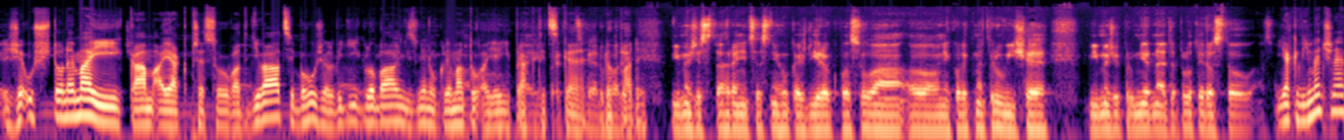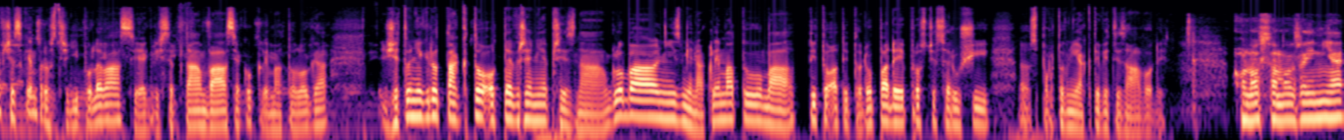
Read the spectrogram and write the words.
že už to nemají kam a jak přesouvat. Diváci bohužel vidí globální změnu klimatu a její praktické dopady. Víme, že se ta hranice sněhu každý rok posouvá o několik metrů výše. Víme, že průměrné teploty rostou. Jak výjimečné v českém prostředí podle vás je, když se ptám vás jako klimatologa, že to někdo takto otevřeně přizná. Globální změna klimatu má tyto a tyto dopady, prostě se ruší eh, sportovní aktivity, závody. Ono samozřejmě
